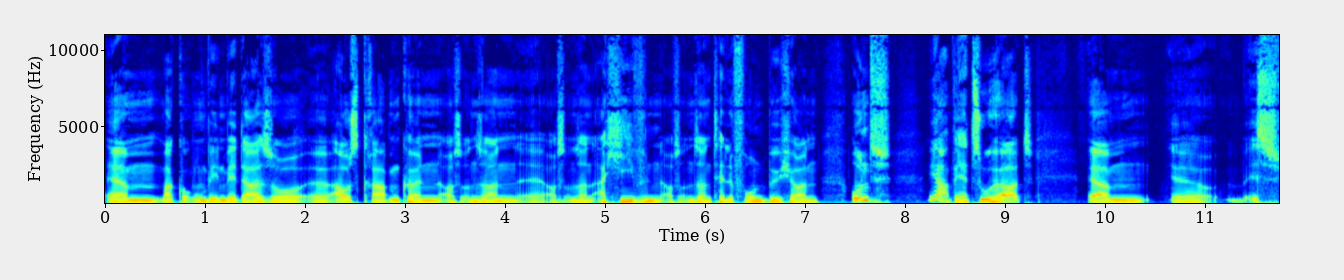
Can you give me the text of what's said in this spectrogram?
Ähm, mal gucken, wen wir da so äh, ausgraben können aus unseren äh, aus unseren Archiven, aus unseren Telefonbüchern und ja, wer zuhört, ähm, äh, ist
